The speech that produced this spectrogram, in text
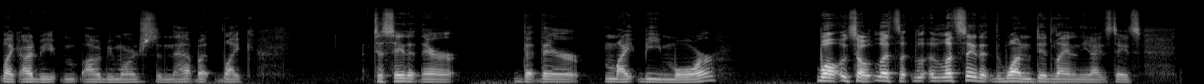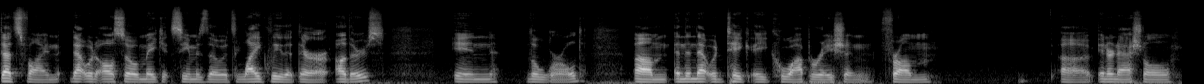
like I'd be I would be more interested in that. But like to say that there that there might be more well, so let's let's say that the one did land in the United States. That's fine. That would also make it seem as though it's likely that there are others in the world, um, and then that would take a cooperation from uh, international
